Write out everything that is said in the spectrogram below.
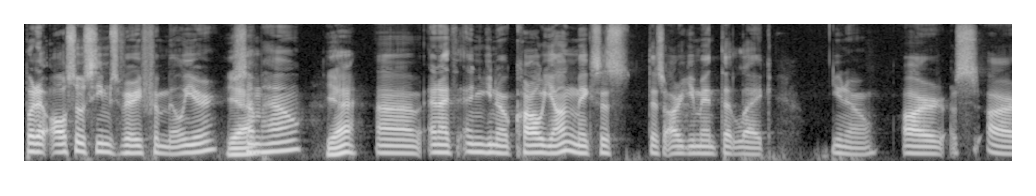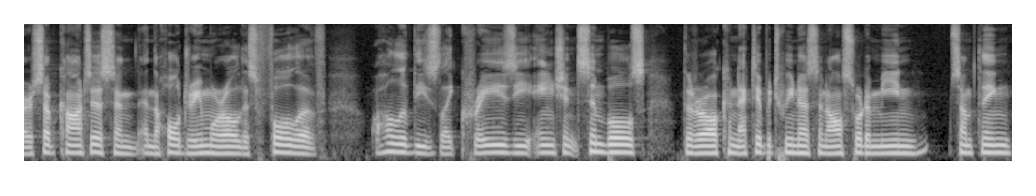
But it also seems very familiar Yeah. somehow. Yeah. Um, and I th- and you know Carl Jung makes this this argument that like, you know, our s- our subconscious and and the whole dream world is full of all of these like crazy ancient symbols that are all connected between us and all sort of mean something.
